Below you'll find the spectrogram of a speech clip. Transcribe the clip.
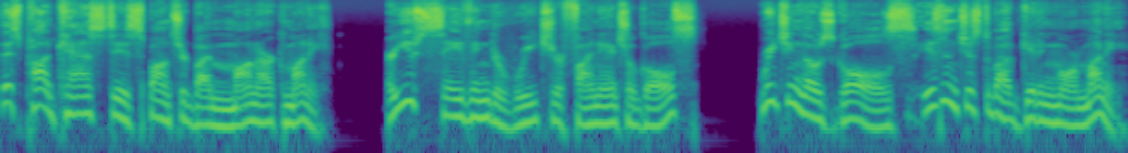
This podcast is sponsored by Monarch Money. Are you saving to reach your financial goals? Reaching those goals isn't just about getting more money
